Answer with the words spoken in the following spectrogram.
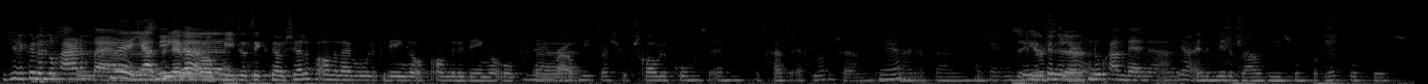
Dus jullie kunnen het nog aardig bijhouden. Nee, Het ja, het belemmert eh, ook niet dat ik nou zelf allerlei moeilijke dingen of andere dingen of... Nee, maar eh, ook niet als je op scholen komt en het gaat echt langzaam, is Ja? mijn ervaring. Oké, dus de jullie kunnen er genoeg aan wennen. Aan Ja, in de middenbouw zie je soms wat laptopjes.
